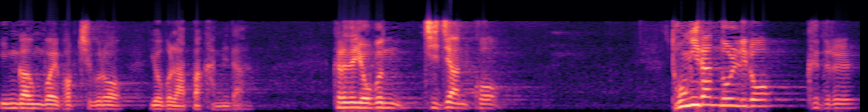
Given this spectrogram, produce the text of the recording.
인과응보의 법칙으로 욥을 압박합니다. 그런데 욥은 지지 않고 동일한 논리로 그들을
